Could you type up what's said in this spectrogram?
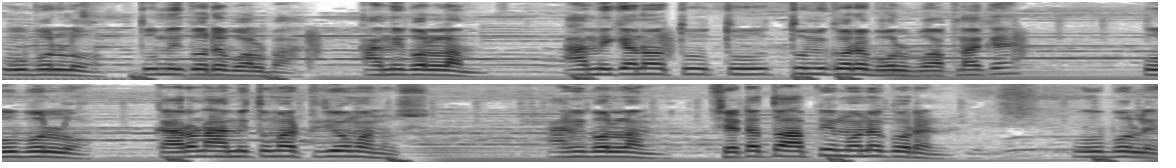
ও বলল, তুমি করে বলবা। আমি বললাম আমি কেন তু তু, তুমি করে বলব আপনাকে? ও বলল, কারণ আমি তোমার প্রিয় মানুষ। আমি বললাম, সেটা তো আপনি মনে করেন। ও বলে,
